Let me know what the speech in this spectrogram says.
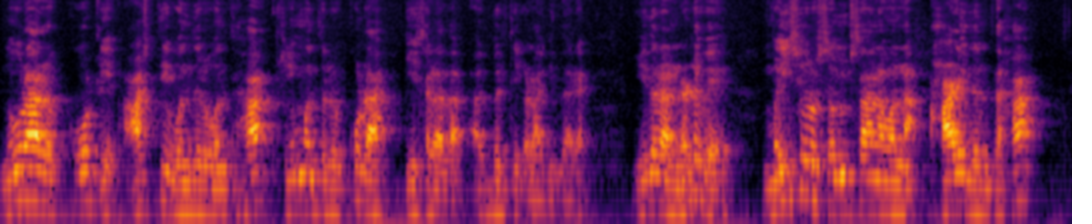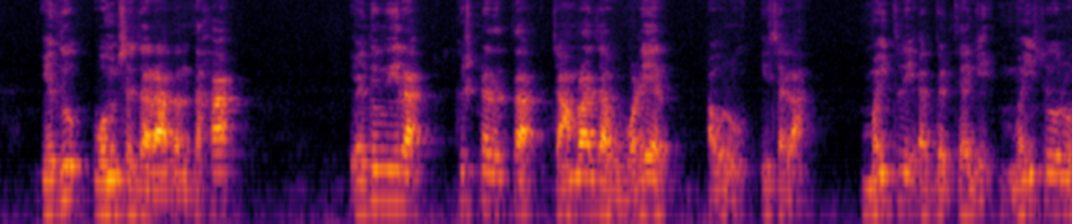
ನೂರಾರು ಕೋಟಿ ಆಸ್ತಿ ಹೊಂದಿರುವಂತಹ ಶ್ರೀಮಂತರು ಕೂಡ ಈ ಸಲದ ಅಭ್ಯರ್ಥಿಗಳಾಗಿದ್ದಾರೆ. ಇದರ ನಡುವೆ ಮೈಸೂರು ಸಂಸ್ಥಾನವನ್ನು ಆಳಿದಂತಹ ಯದು ವಂಶಜರಾದಂತಹ ಯದುವೀರ ಕೃಷ್ಣದತ್ತ ಚಾಮರಾಜ ಒಡೆಯರ್ ಅವರು ಈ ಸಲ ಮೈತ್ರಿ ಅಭ್ಯರ್ಥಿಯಾಗಿ ಮೈಸೂರು,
